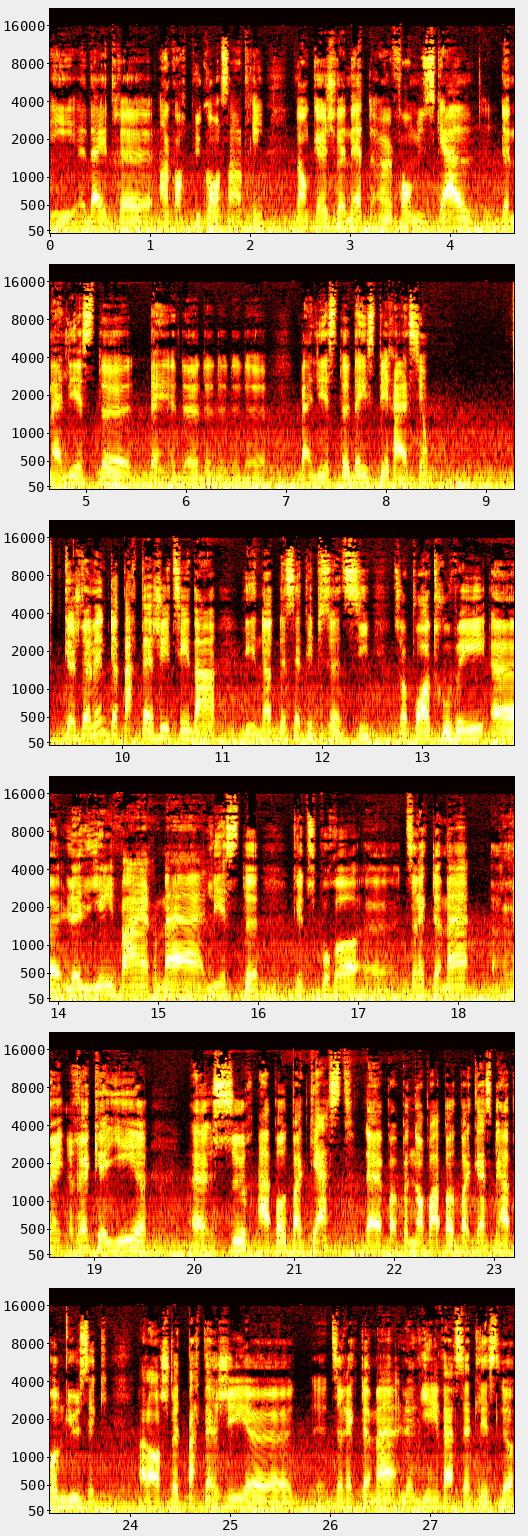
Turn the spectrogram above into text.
et d'être encore plus concentré. Donc je vais mettre un fond musical de ma liste de, de, de, de ma liste d'inspiration que je vais même te partager tiens, dans les notes de cet épisode-ci. Tu vas pouvoir trouver euh, le lien vers ma liste que tu pourras euh, directement recueillir euh, sur Apple Podcast. non pas Apple Podcast, mais Apple Music. Alors, je vais te partager directement le lien vers cette liste-là.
